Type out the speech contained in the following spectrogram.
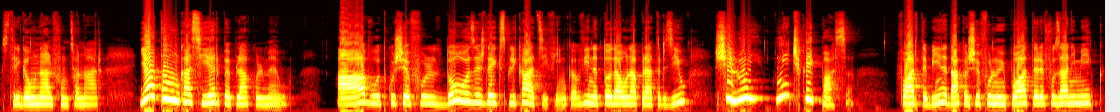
strigă un alt funcționar. Iată un casier pe placul meu. A avut cu șeful 20 de explicații, fiindcă vine totdeauna prea târziu și lui nici că-i pasă. Foarte bine dacă șeful nu-i poate refuza nimic.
